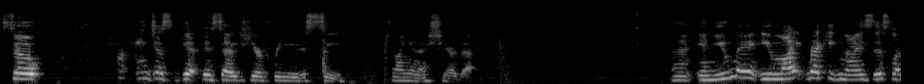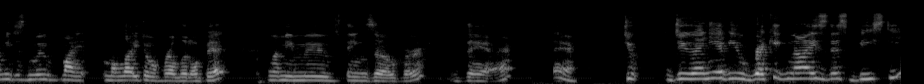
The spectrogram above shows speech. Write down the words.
So let me just get this out here for you to see. So I'm going to share that. And, and you may you might recognize this. Let me just move my, my light over a little bit. Let me move things over. There. There. Do do any of you recognize this beastie?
